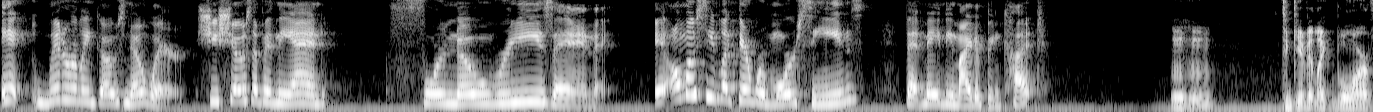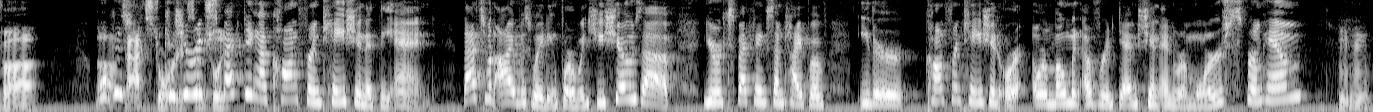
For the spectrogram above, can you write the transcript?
It literally goes nowhere. She shows up in the end for no reason. It almost seemed like there were more scenes that maybe might have been cut. Mm-hmm. To give it like more of a uh, backstory, Because you're essentially. expecting a confrontation at the end. That's what I was waiting for. When she shows up, you're expecting some type of either confrontation or, or moment of redemption and remorse from him. mm-hmm.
